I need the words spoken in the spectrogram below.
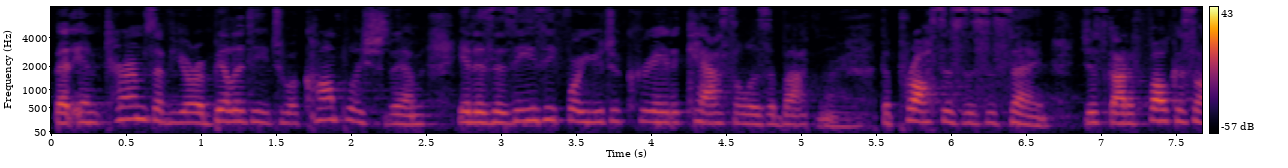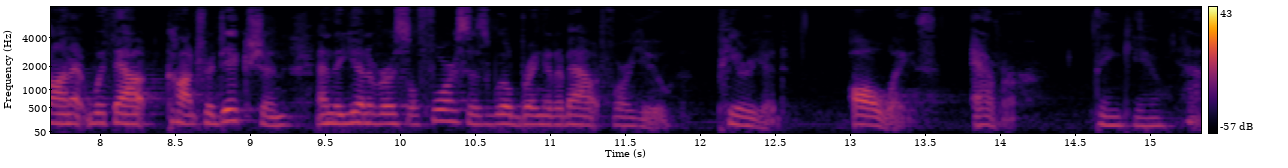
But in terms of your ability to accomplish them, it is as easy for you to create a castle as a button. Right. The process is the same. Just got to focus on it without contradiction, and the universal forces will bring it about for you. Period. Always, ever. Thank you. Yeah.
